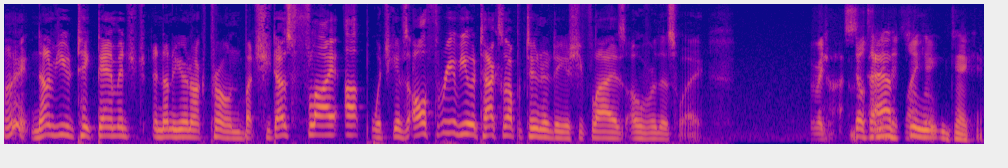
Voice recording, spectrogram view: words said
All right, none of you take damage, and none of you are knocked prone, but she does fly up, which gives all three of you attacks of opportunity as she flies over this way. Still technically Absolutely flanking? taking.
